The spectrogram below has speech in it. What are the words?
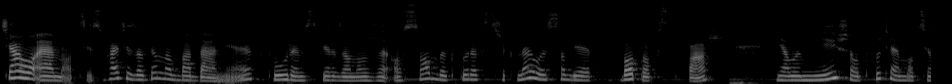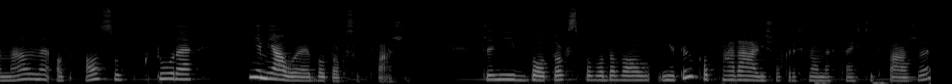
Ciało a emocje. Słuchajcie, zrobiono badanie, w którym stwierdzono, że osoby, które wstrzyknęły sobie w botoks twarz, miały mniejsze odczucia emocjonalne od osób, które nie miały botoksu w twarzy. Czyli botoks spowodował nie tylko paraliż określonych części twarzy,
